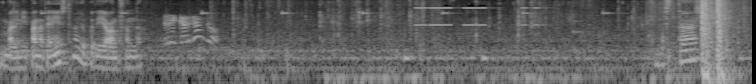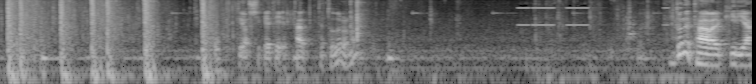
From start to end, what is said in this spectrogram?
Vale, mi pana tenía esto, yo puedo ir avanzando. Recargando. ¿Dónde estás? Tío, sí que está esto duro, ¿no? ¿Dónde estaba Valkyria?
